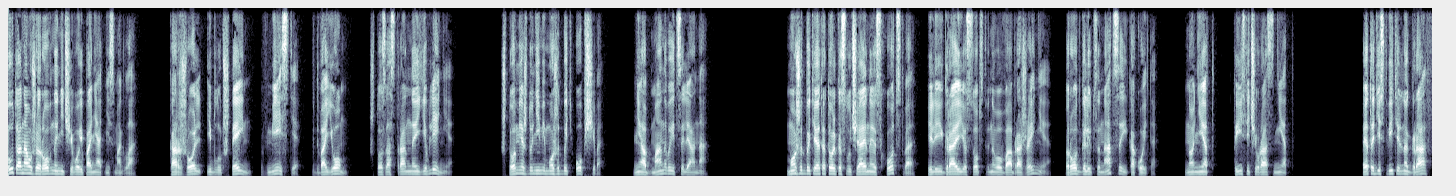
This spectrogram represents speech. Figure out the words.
Тут она уже ровно ничего и понять не смогла. Каржоль и Блудштейн вместе, вдвоем. Что за странное явление? Что между ними может быть общего? Не обманывается ли она? Может быть, это только случайное сходство или игра ее собственного воображения, род галлюцинации какой-то? Но нет, тысячу раз нет. Это действительно граф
